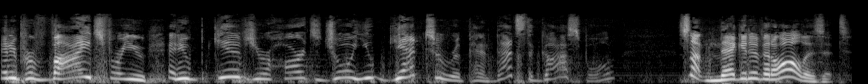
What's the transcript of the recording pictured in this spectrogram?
and who provides for you and who gives your heart's joy. You get to repent. That's the gospel. It's not negative at all, is it?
